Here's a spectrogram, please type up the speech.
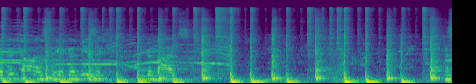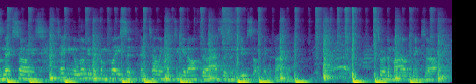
for a good cause to hear good music and good vibes. This next song is taking a look at the complacent and telling them to get off their asses and do something about it. That's where the mild things are.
